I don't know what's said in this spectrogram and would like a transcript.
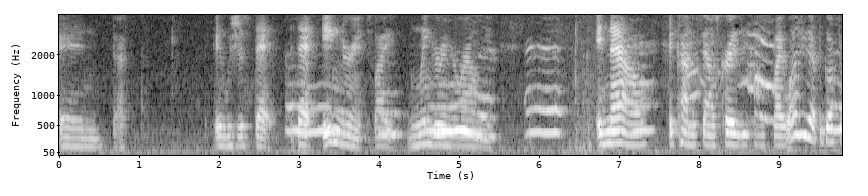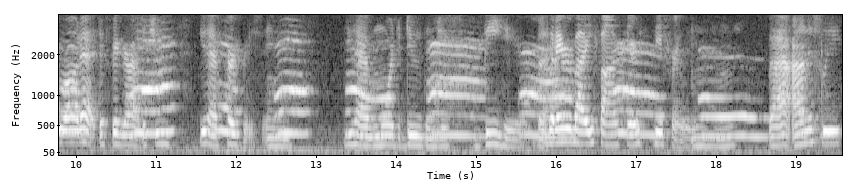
and that it was just that that ignorance like lingering around me. And now it kind of sounds crazy because it's like, why did you have to go through all that to figure out that you you have purpose and you have more to do than just be here? But everybody finds theirs differently. Mhm. But I honestly,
